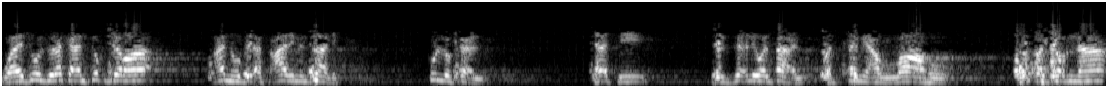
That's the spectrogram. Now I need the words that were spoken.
ويجوز لك أن تخبر عنه بالأفعال من ذلك. كل فعل يأتي بالفعل والفاعل. قد سمع الله وقدرنا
